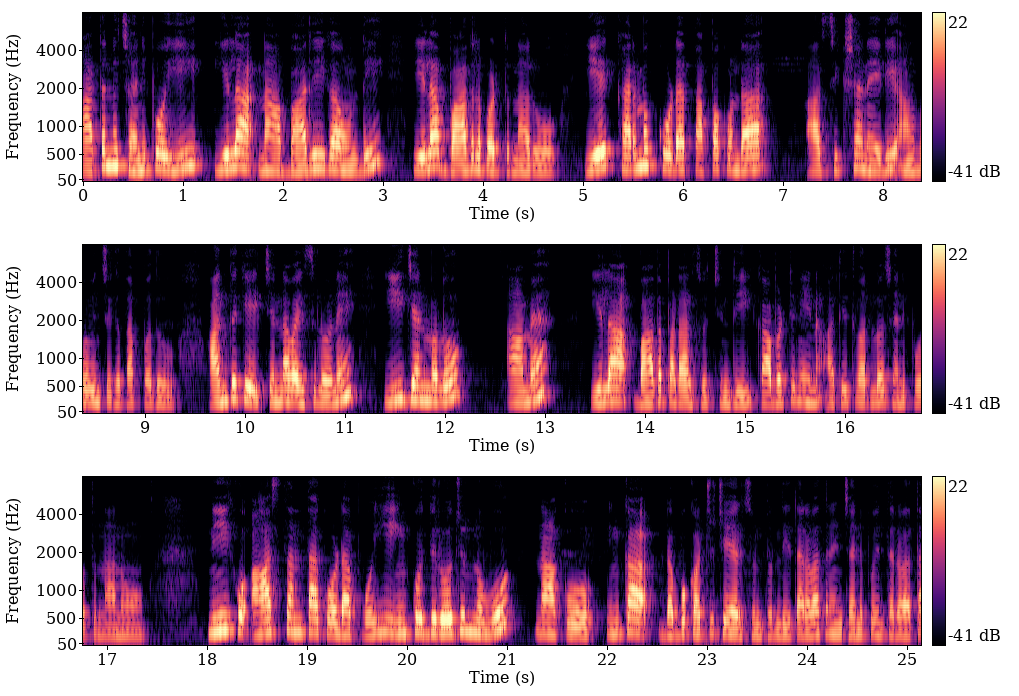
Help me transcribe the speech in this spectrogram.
అతను చనిపోయి ఇలా నా భార్యగా ఉండి ఇలా బాధలు పడుతున్నారు. ఏ కర్మకు కూడా తప్పకుండా ఆ శిక్ష అనేది అనుభవించక తప్పదు. అందుకే చిన్న వయసులోనే ఈ జన్మలో ఆమె ఇలా బాధపడాల్సి వచ్చింది కాబట్టి నేను అతి త్వరలో చనిపోతున్నాను. నీకు ఆస్తంతా కూడా పోయి ఇంకొద్ది రోజులు నువ్వు నాకు ఇంకా డబ్బు ఖర్చు చేయాల్సి ఉంటుంది. తర్వాత నేను చనిపోయిన తర్వాత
